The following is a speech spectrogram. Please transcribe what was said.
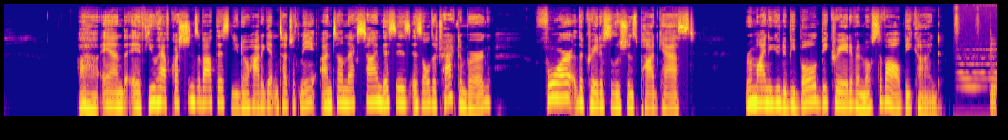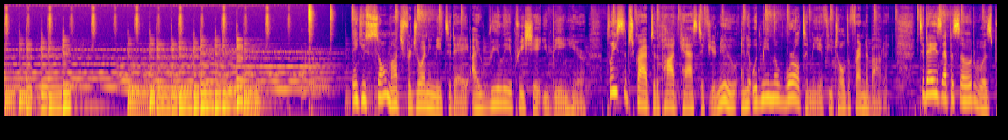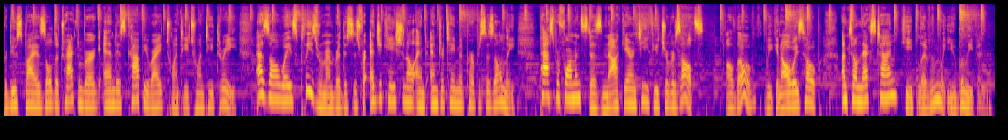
Uh, and if you have questions about this, you know how to get in touch with me. Until next time, this is Izolda Trakhtenberg for the Creative Solutions Podcast, reminding you to be bold, be creative, and most of all, be kind. Thank you so much for joining me today. I really appreciate you being here. Please subscribe to the podcast if you're new, and it would mean the world to me if you told a friend about it. Today's episode was produced by Izolda Trakhtenberg and is copyright 2023. As always, please remember this is for educational and entertainment purposes only. Past performance does not guarantee future results, although we can always hope. Until next time, keep living what you believe in.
